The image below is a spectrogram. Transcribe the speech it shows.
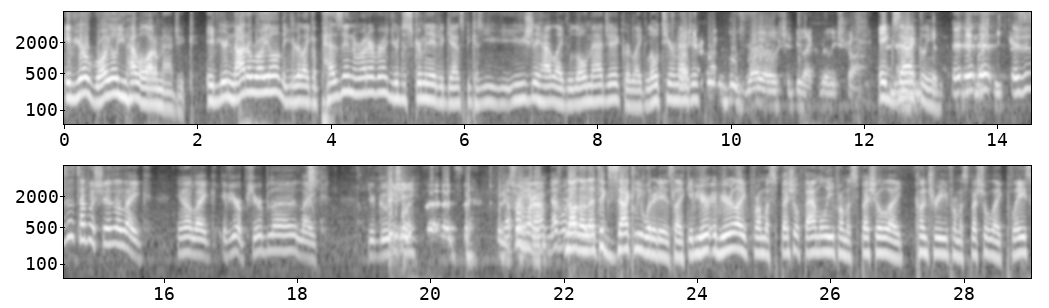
if you're a royal you have a lot of magic if you're not a royal that you're like a peasant or whatever you're discriminated against because you, you usually have like low magic or like low tier magic everyone who's royal should be like really strong. exactly It, it, must it, be- is this the type of shit that like, you know, like if you're a pure blood, like you're Gucci. That's, That's from what I'm. That's what. no I'm no getting. that's exactly what it is like if you're if you're like from a special family from a special like country from a special like place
